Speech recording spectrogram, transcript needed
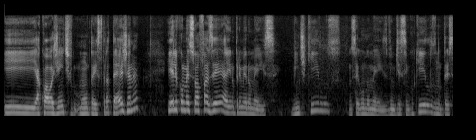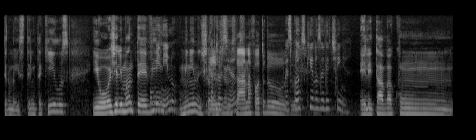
e a qual a gente monta a estratégia, né? E ele começou a fazer aí no primeiro mês 20 quilos, no segundo mês 25 quilos, no terceiro mês 30 quilos. E hoje ele manteve. O menino? O menino de, De 14, 14 anos. anos? Tá na foto do. Mas do- quantos quilos ele tinha? Ele tava com.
